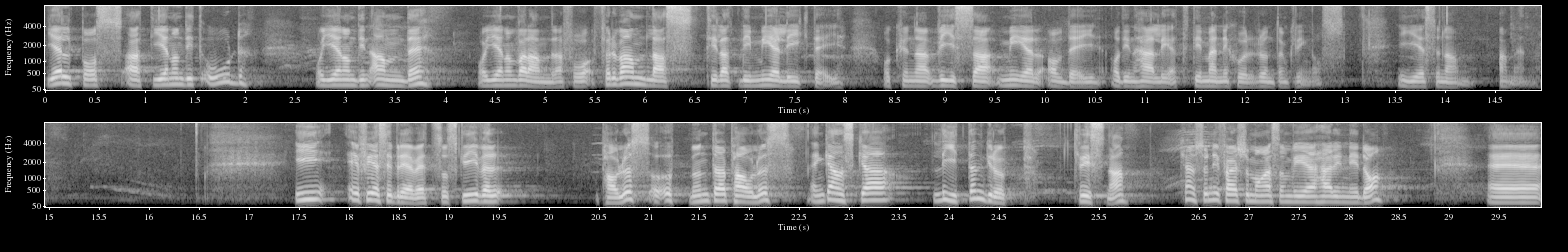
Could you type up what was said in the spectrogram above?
Hjälp oss att genom ditt ord och genom din ande och genom varandra få förvandlas till att bli mer lik dig och kunna visa mer av dig och din härlighet till människor runt omkring oss. I Jesu namn. Amen. I Efesierbrevet så skriver Paulus och uppmuntrar Paulus en ganska liten grupp kristna, kanske ungefär så många som vi är här inne idag. Eh,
